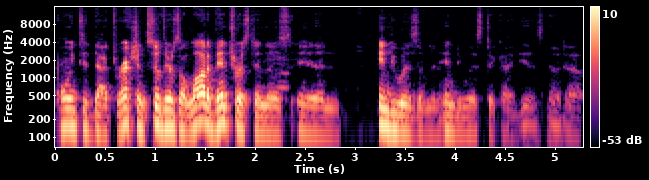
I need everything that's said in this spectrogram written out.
pointed that direction. So there's a lot of interest in those in Hinduism and Hinduistic ideas, no doubt.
